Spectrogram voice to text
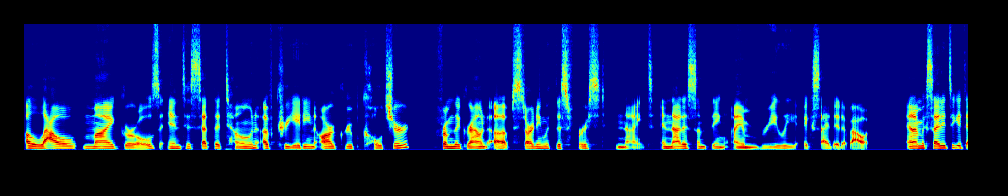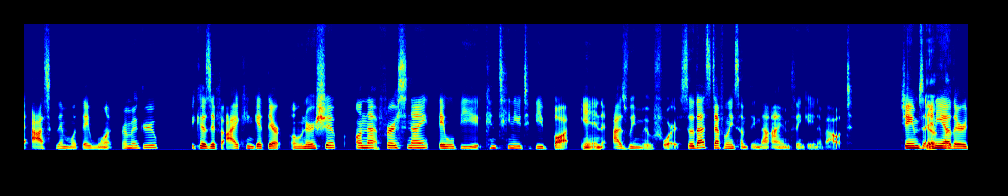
allow my girls and to set the tone of creating our group culture from the ground up, starting with this first night. And that is something I am really excited about. And I'm excited to get to ask them what they want from a group because if I can get their ownership on that first night, they will be continue to be bought in as we move forward. So that's definitely something that I am thinking about. James, yeah, any I, other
